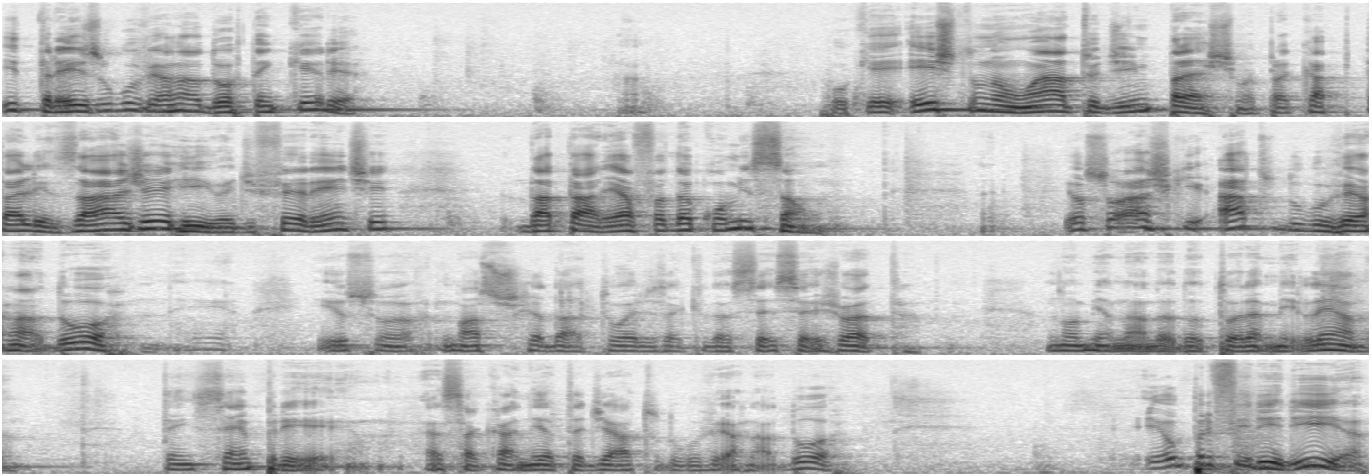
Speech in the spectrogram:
e três, o governador tem que querer. Né? Porque isto não é um ato de empréstimo, é para capitalizar a GRIO, é diferente da tarefa da comissão. Eu só acho que ato do governador isso, nossos redatores aqui da CCJ, nominando a doutora Milena, tem sempre essa caneta de ato do governador. Eu preferiria,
